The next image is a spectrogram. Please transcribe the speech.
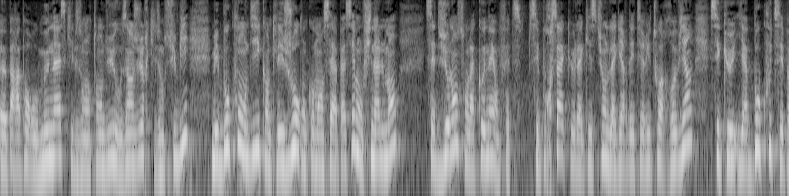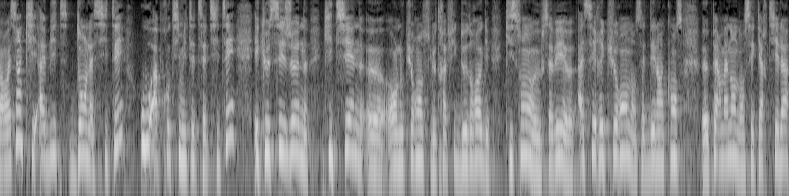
euh, par rapport aux menaces qu'ils ont entendues, aux injures qu'ils ont subies. Mais beaucoup ont dit, quand les jours ont commencé à passer, bon, finalement, cette violence, on la connaît en fait. C'est pour ça que la question de la guerre des territoires revient. C'est qu'il y a beaucoup de ces paroissiens qui habitent dans la cité ou à proximité de cette cité et que ces jeunes qui tiennent, euh, en l'occurrence, le trafic de drogue, qui sont, euh, vous savez, euh, assez récurrents dans cette délinquance permanente dans ces quartiers-là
